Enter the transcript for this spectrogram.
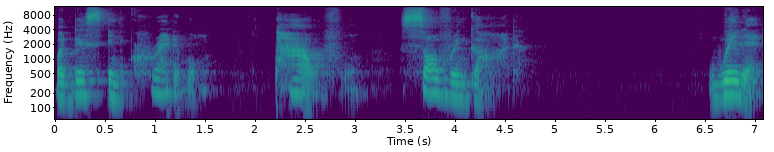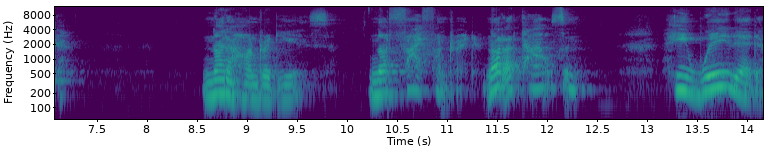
But this incredible, powerful, sovereign God waited not a hundred years, not 500, not a thousand. He waited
